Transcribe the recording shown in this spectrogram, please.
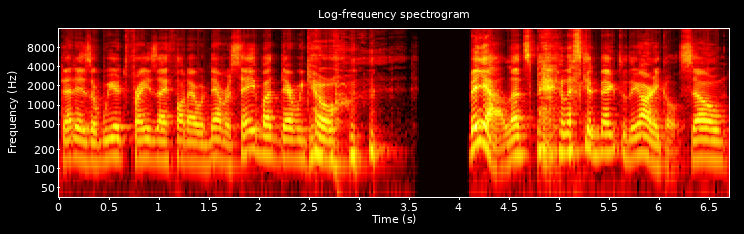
that is a weird phrase I thought I would never say, but there we go. but yeah, let's let's get back to the article. So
